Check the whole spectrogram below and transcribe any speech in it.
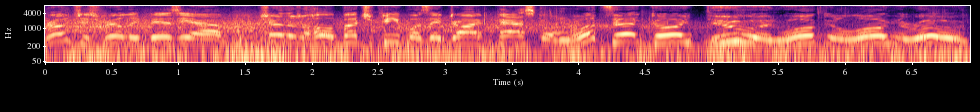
Road's just really busy. I'm sure there's a whole bunch of people as they drive past going, what's that guy doing walking along the road?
